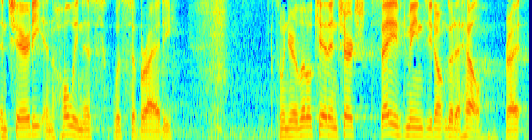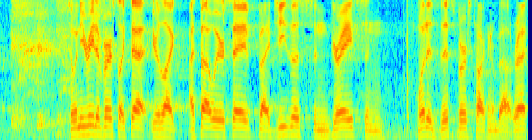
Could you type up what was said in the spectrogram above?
and charity and holiness with sobriety so when you're a little kid in church saved means you don't go to hell right so when you read a verse like that, you're like, I thought we were saved by Jesus and grace, and what is this verse talking about, right?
